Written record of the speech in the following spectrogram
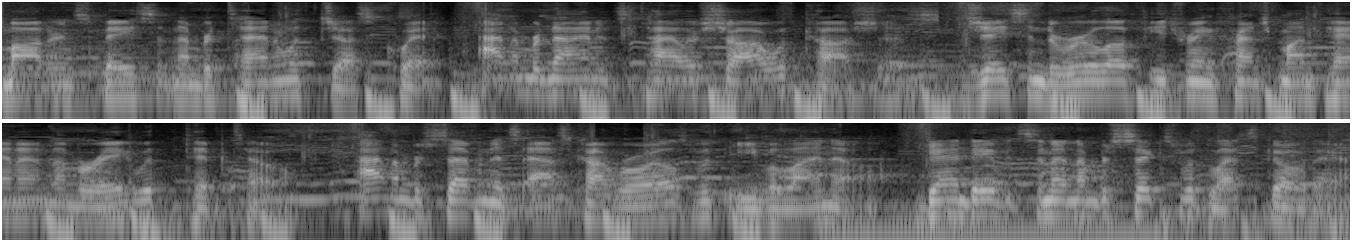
Modern Space at number 10 with Just Quit. At number 9 it's Tyler Shaw with Cautious. Jason Derulo featuring French Montana at number 8 with Tiptoe. At number 7 it's Ascot Royals with Evil I Know. Dan Davidson at number 6 with Let's Go There.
